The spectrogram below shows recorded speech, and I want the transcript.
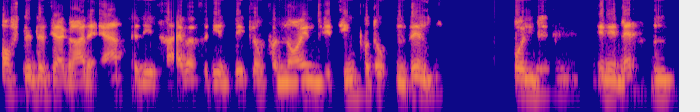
Oft sind es ja gerade Ärzte, die Treiber für die Entwicklung von neuen Medizinprodukten sind. Und in den letzten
